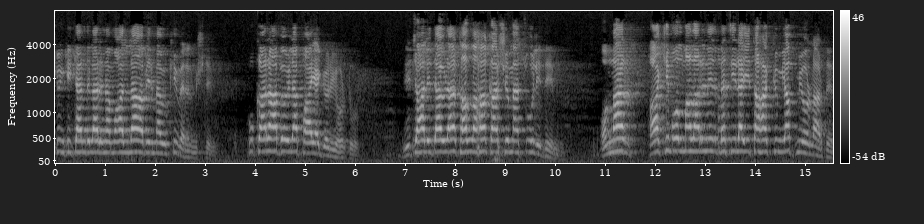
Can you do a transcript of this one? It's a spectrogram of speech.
Çünkü kendilerine mualla bir mevki verilmişti. Fukara böyle paye görüyordu. Ricali devlet Allah'a karşı mesul idi. Onlar hakim olmalarını vesileyi tahakküm yapmıyorlardı.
